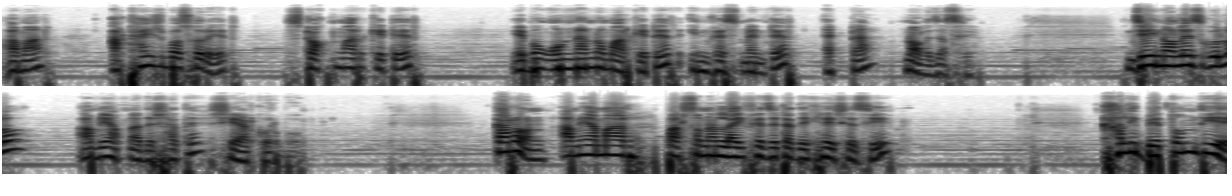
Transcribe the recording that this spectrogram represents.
আমার আঠাইশ বছরের স্টক মার্কেটের এবং অন্যান্য মার্কেটের ইনভেস্টমেন্টের একটা নলেজ আছে। যেই নলেজগুলো আমি আপনাদের সাথে শেয়ার করব। কারণ আমি আমার পার্সোনাল লাইফে যেটা দেখে এসেছি, খালি বেতন দিয়ে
